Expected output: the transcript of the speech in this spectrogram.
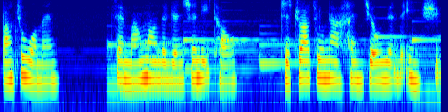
帮助我们在茫茫的人生里头，只抓住那很久远的应许。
